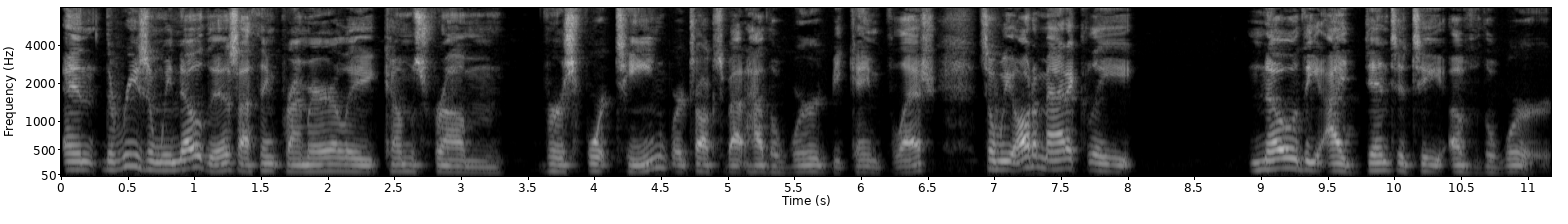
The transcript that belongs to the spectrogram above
and the reason we know this, I think, primarily comes from verse 14, where it talks about how the word became flesh. So we automatically know the identity of the word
